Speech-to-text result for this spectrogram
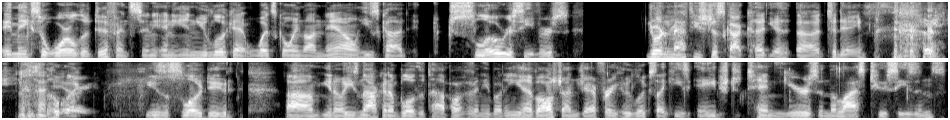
it makes a world of difference. And, and, and you look at what's going on now, he's got slow receivers. Jordan Matthews just got cut uh, today. yeah. He's a slow dude. Um, you know, he's not going to blow the top off of anybody. You have Alshon Jeffery, who looks like he's aged 10 years in the last two seasons.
